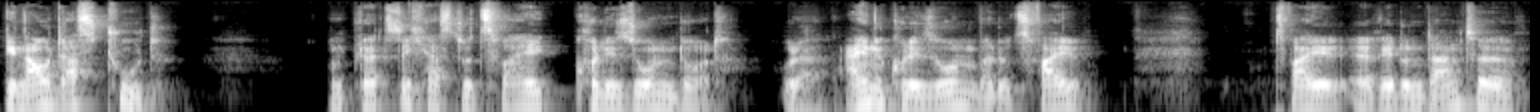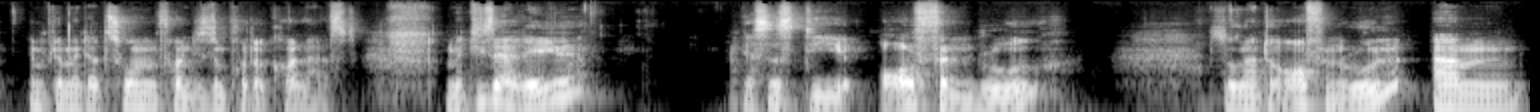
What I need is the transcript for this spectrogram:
genau das tut. Und plötzlich hast du zwei Kollisionen dort. Oder eine Kollision, weil du zwei, zwei redundante Implementationen von diesem Protokoll hast. Und mit dieser Regel, das ist die Orphan Rule, sogenannte Orphan Rule, ähm,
